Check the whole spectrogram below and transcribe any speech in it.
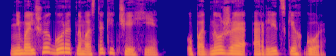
— небольшой город на востоке Чехии, у подножия Орлицких гор.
